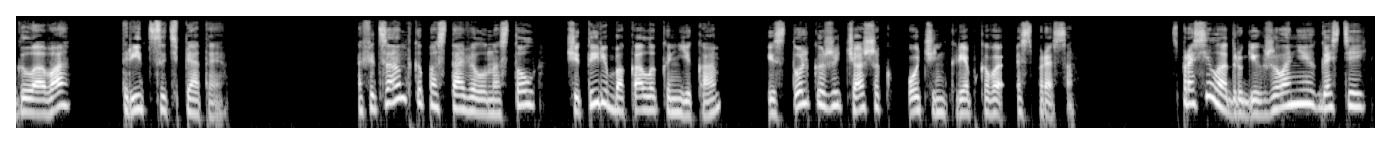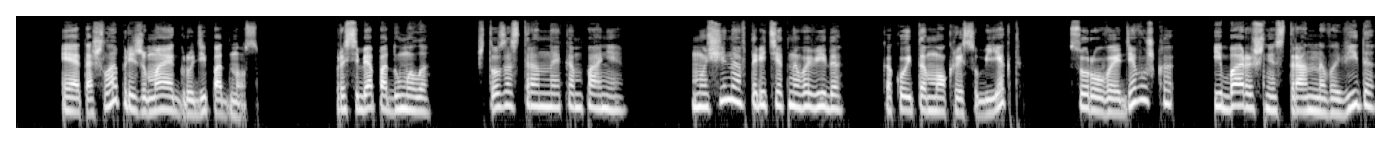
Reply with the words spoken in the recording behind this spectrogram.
Глава 35. Официантка поставила на стол четыре бокала коньяка и столько же чашек очень крепкого эспрессо. Спросила о других желаниях гостей и отошла, прижимая к груди поднос. Про себя подумала, что за странная компания. Мужчина авторитетного вида, какой-то мокрый субъект, суровая девушка и барышня странного вида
